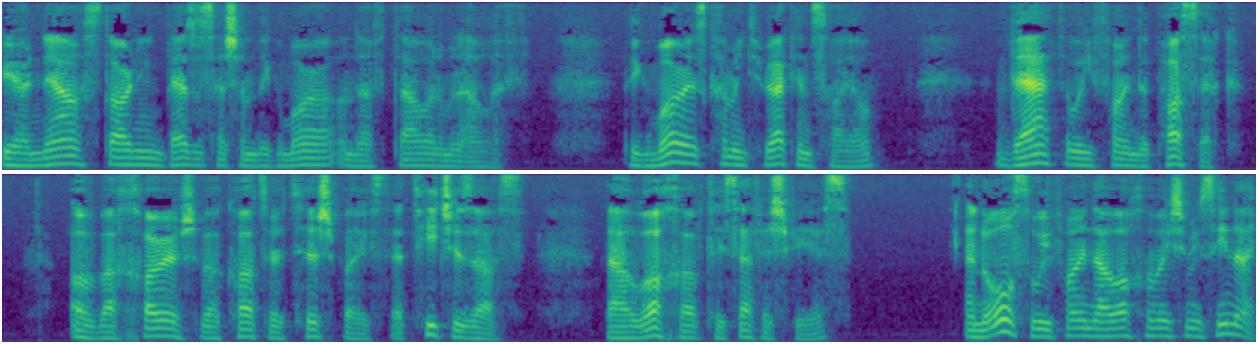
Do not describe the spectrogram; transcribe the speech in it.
We are now starting Bezos Hashem the Gemara on the Dalet Aleph. The Gemara is coming to reconcile that we find the pasuk of Bacharish Vakater Tishbais that teaches us the halacha of Tesefesh and also we find the halacha of Sinai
